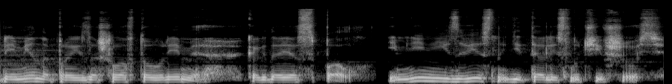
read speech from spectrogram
Перемена произошла в то время, когда я спал, и мне неизвестны детали случившегося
